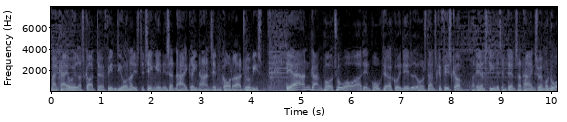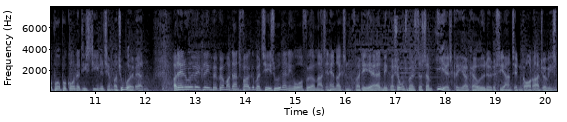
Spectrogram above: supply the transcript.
man kan jo ellers godt øh, finde de underligste ting ind i sådan her, griner han til den korte radioavis. Det er anden gang på to år, at en brugte er gået i nettet hos danske fiskere, og det er en stigende tendens, at hegn svømmer nordpå på grund af de stigende temperaturer i verden. Og den udvikling udvikling bekymrer Dansk Folkepartis udlændingeordfører Martin Henriksen, for det er et migrationsmønster, som IS-kriger kan udnytte, siger han til den korte radiovis.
